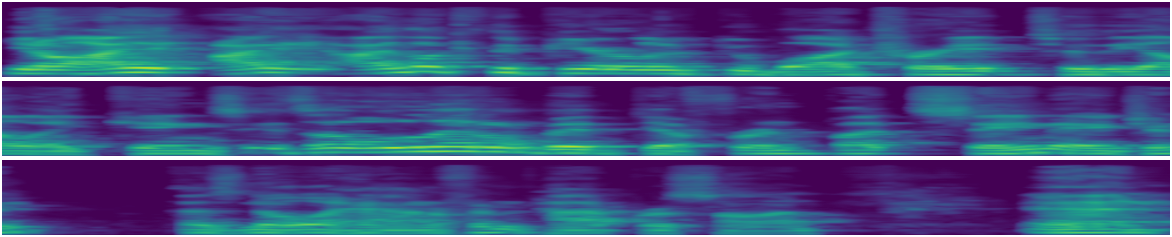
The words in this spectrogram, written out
you know, I I, I look at the Pierre Luc Dubois trade to the LA Kings. It's a little bit different, but same agent as Noah Hanifin, Pat Brisson, and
